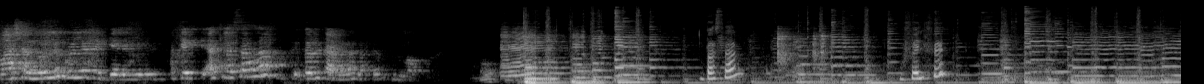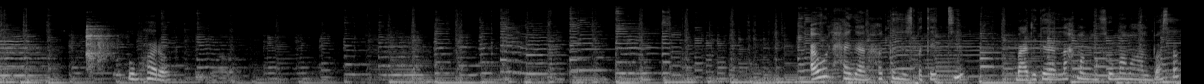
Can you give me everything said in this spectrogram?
وعشان نقول لكل الرجالة إن سباجيتي أكلة سهلة تقدروا تعملوها لوحدكم في المطبخ. بصل. وفلفل. وبهارات. أول حاجة هنحط الاسباجيتي بعد كده اللحمة المفرومة مع البصل.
